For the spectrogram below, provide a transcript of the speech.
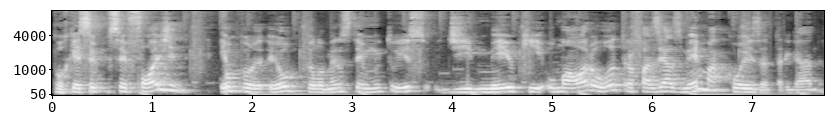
Porque você foge. Eu, eu, pelo menos, tenho muito isso de meio que uma hora ou outra fazer as mesmas coisas, tá ligado?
